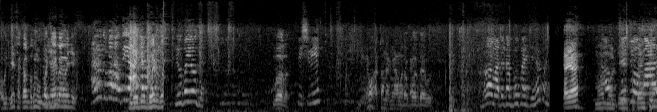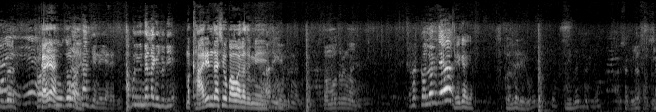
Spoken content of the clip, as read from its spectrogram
अहो सकाळपासून उपाशी आहे पाहिजे अरे तुम्हाला होती यो बाई यो घ्या. बरं. पिशवी. हो हाताने आम्ही आम्हाला. डब्बा द्यावं. हा माझा डब्बा पाहिजे ना मला. काय? हा? आमचे जो बारा हे. काय? हा? ओळखात जी नाही यार ती. आपण विंध्याला गेलो ती मग खारीन जाशी पावाला तुम्ही. समुद्र नाही. कलर द्या. कलर सगळं संपलं.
